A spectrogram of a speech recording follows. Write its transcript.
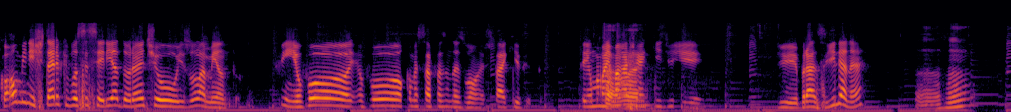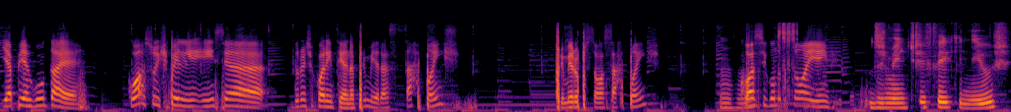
qual o ministério que você seria durante o isolamento? Enfim, eu vou eu vou começar fazendo as honras, tá aqui, Vitor. Tem uma Tá, imagem aqui de de Brasília, né? Uhum. E a pergunta é: qual a sua experiência durante a quarentena? Primeira, Sarpães. Primeira opção, a Sarpães. Uhum. Qual a segunda opção aí, hein, Vitor? Desmentir fake news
